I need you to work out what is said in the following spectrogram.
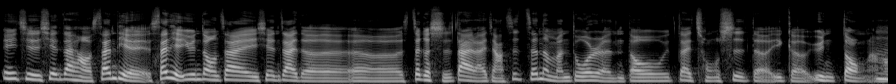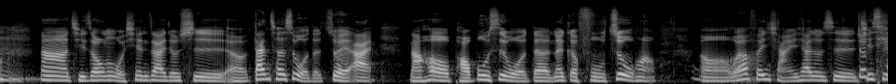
因为其实现在哈，三铁三铁运动在现在的呃这个时代来讲，是真的蛮多人都在从事的一个运动。然后，嗯、那其中我现在就是呃单车是我的最爱，然后跑步是我的那个辅助哈。呃，我要分享一下，就是其实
